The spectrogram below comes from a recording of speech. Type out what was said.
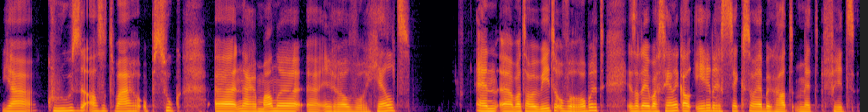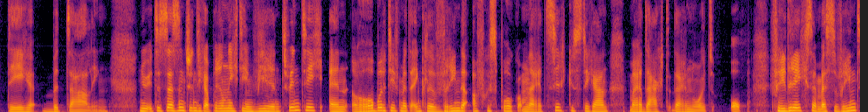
ja, cruisden, als het ware, op zoek naar mannen in ruil voor geld. En uh, wat we weten over Robert is dat hij waarschijnlijk al eerder seks zou hebben gehad met Frits tegen betaling. Nu, het is 26 april 1924 en Robert heeft met enkele vrienden afgesproken om naar het circus te gaan, maar daagt daar nooit op. Friedrich, zijn beste vriend,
